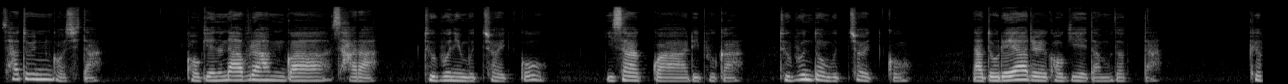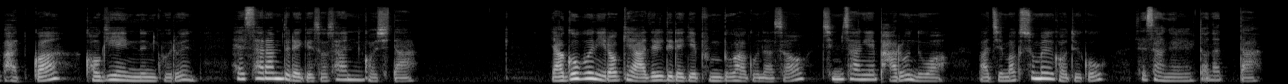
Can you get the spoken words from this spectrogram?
사둔 것이다. 거기에는 아브라함과 사라 두 분이 묻혀 있고 이삭과 리브가 두 분도 묻혀 있고 나도 레아를 거기에다 묻었다. 그 밭과 거기에 있는 굴은 햇 사람들에게서 산 것이다. 야곱은 이렇게 아들들에게 분부하고 나서 침상에 바로 누워 마지막 숨을 거두고 세상을 떠났다.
